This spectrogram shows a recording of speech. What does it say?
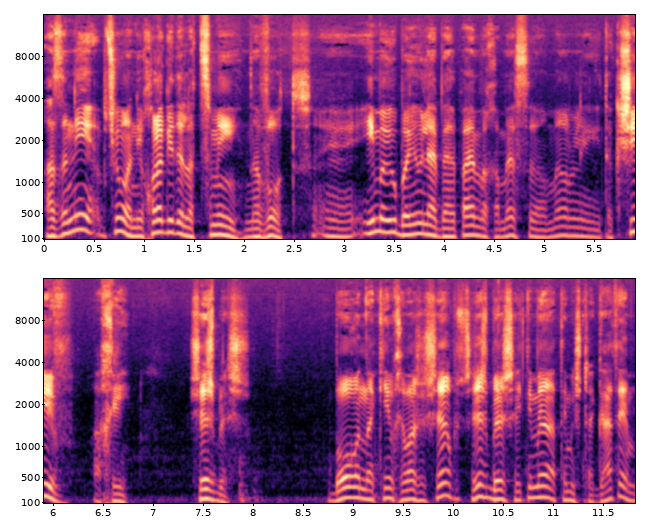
אז אני, שוב, אני יכול להגיד על עצמי, נבות, אה, אם היו באים אליי ב-2015, אומר לי, תקשיב, אחי, ששבש, בואו נקים חברה של ששבש, הייתי אומר, אתם השתגעתם?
